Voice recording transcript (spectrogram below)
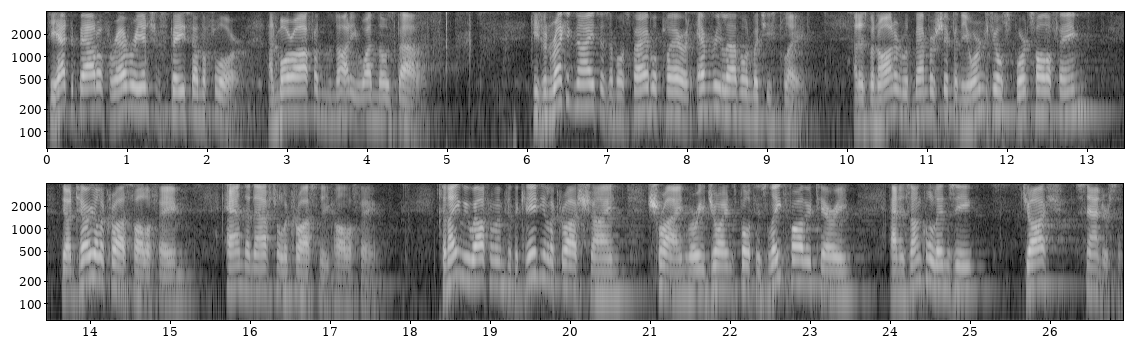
he had to battle for every inch of space on the floor, and more often than not, he won those battles. He's been recognized as the most valuable player at every level in which he's played, and has been honored with membership in the Orangeville Sports Hall of Fame, the Ontario Lacrosse Hall of Fame, and the National Lacrosse League Hall of Fame. Tonight we welcome him to the Canadian Lacrosse Shrine, Shrine where he joins both his late father Terry and his uncle Lindsay, Josh Sanderson.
